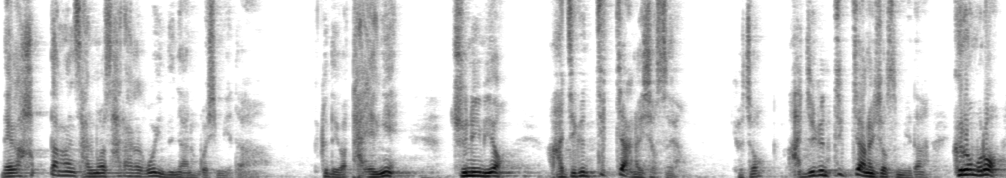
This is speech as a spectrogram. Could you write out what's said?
내가 합당한 삶을 살아가고 있느냐는 것입니다. 근데요, 다행히 주님이요, 아직은 찍지 않으셨어요. 그죠? 아직은 찍지 않으셨습니다. 그러므로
